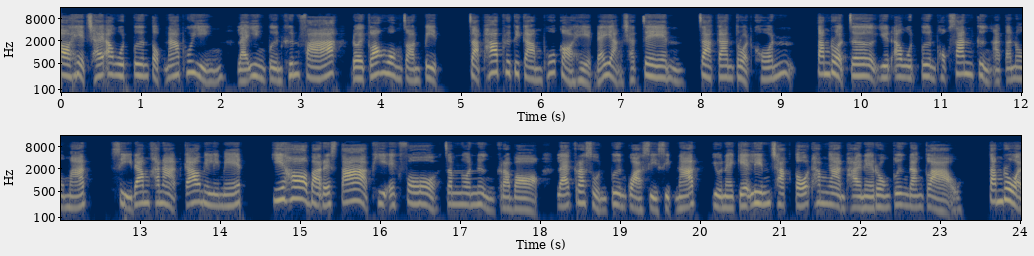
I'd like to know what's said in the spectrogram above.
ก่อเหตุใช้อาวุธปืนตบหน้าผู้หญิง และยิงปืนขึ้นฟ้า โดยกล้องวงจรปิด จับภาพพฤติกรรมผู้ก่อเหตุได้อย่างชัดเจน จากการตรวจค้น ตำรวจเจอยึดอาวุธปืนพกสั้นกึ่งอัตโนมัติ สีดำขนาด 9มิลลิเมตรยี่ห้อบาเรสตา PX4 จำนวนหนึ่งกระบอก และกระสุนปืนกว่า 40 นัด อยู่ในเกะลิ้นชักโต๊ะทำงานภายในโรงกลึงดังกล่าว ตำรวจ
